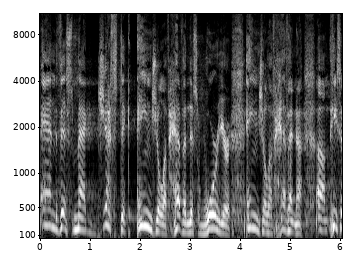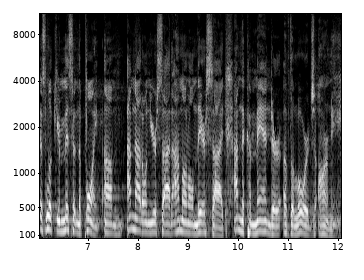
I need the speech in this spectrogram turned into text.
And this majestic angel of heaven, this warrior angel of heaven, uh, um, he says, Look, you're missing the point. Um, I'm not on your side, I'm on, on their side. I'm the commander of the Lord's army.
